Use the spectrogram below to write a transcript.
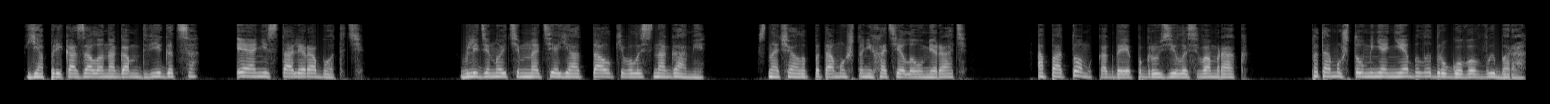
Я приказала ногам двигаться, и они стали работать. В ледяной темноте я отталкивалась ногами, сначала потому, что не хотела умирать, а потом, когда я погрузилась во мрак, потому что у меня не было другого выбора.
